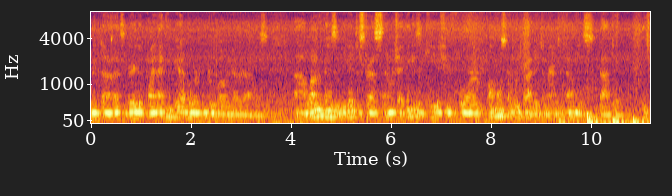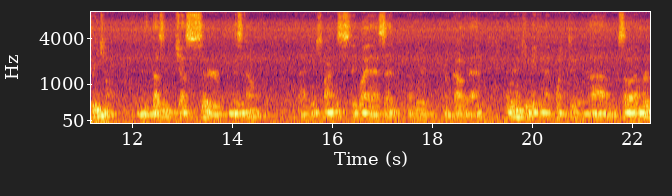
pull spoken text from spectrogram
McDonough, that's a very good point. I think we have been working pretty well together on this. Uh, one of the things that we get to stress, and which I think is a key issue for almost every project in Ramsey County is adopted, it's regional. It doesn't just serve this county. Gibbs Farm is a statewide asset, and we're, you know, proud of that. And we're gonna keep making that point too. Um, so, and we're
